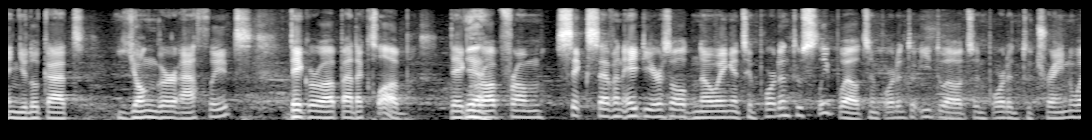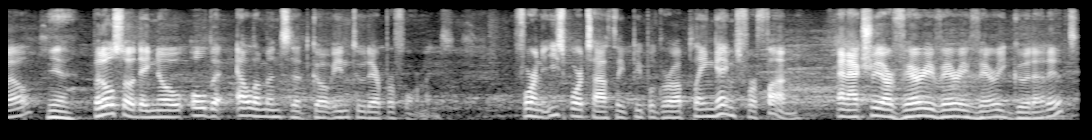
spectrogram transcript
and you look at younger athletes, they grow up at a club. They Yeah. grow up from six, seven, eight years old knowing it's important to sleep well, it's important to eat well, it's important to train well. Yeah. But also, they know all the elements that go into their performance. For an esports athlete, people grow up playing games for fun and actually are very, very, very good at it.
